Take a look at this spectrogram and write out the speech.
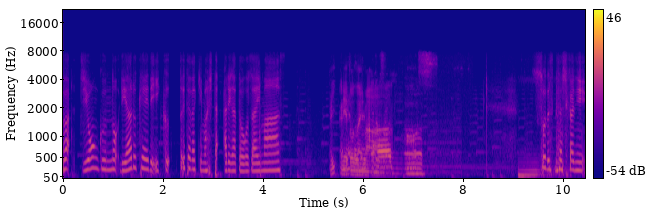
はジオン軍のリアル系で行くといただきました。ありがとうございます。はい、ありがとうございます。そうですね、確かに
